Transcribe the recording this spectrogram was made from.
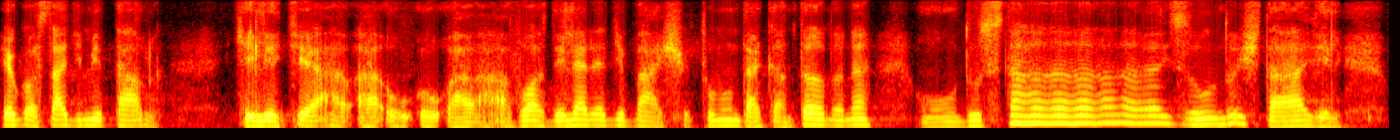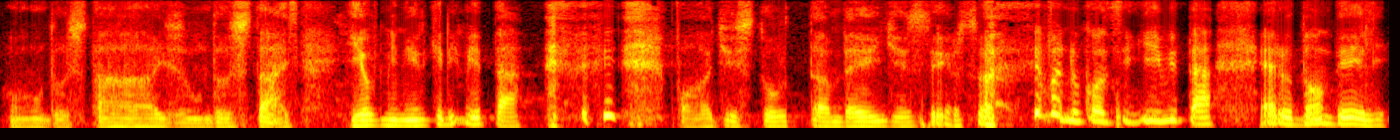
eu gostava de imitá-lo. Que ele tinha, a, a, a, voz dele era de baixo, todo mundo está cantando, né? Um dos tais, um dos tais, ele, um dos tais, um dos tais. E o menino queria imitar. Podes tu também dizer, só, mas não conseguia imitar, era o dom dele.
